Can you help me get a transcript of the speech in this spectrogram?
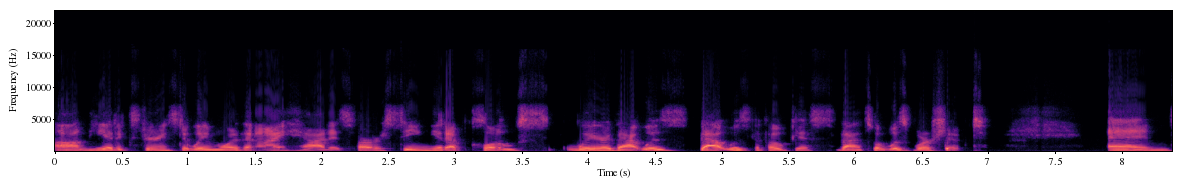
um, he had experienced it way more than I had as far as seeing it up close, where that was that was the focus. That's what was worshipped. And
